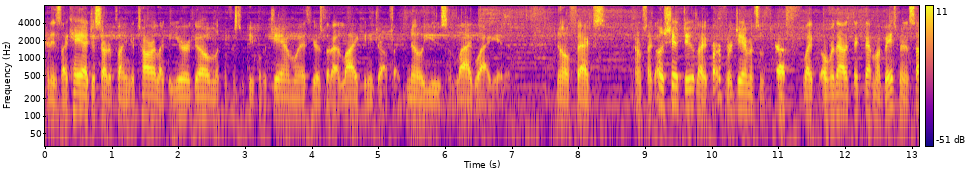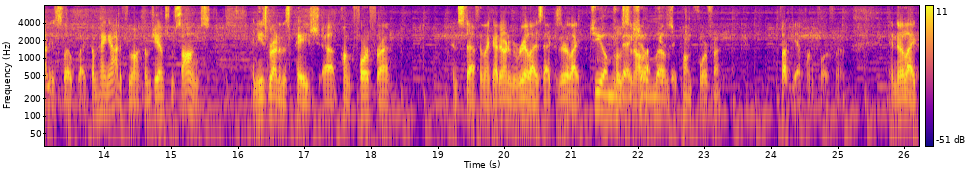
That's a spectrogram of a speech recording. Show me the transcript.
and he's like, "Hey, I just started playing guitar like a year ago. I'm looking for some people to jam with. Here's what I like." And he drops like No Use and Lagwagon and NOFX. And I'm just like, "Oh shit, dude! Like, Perfect. we're jamming some stuff like over that. I think that in my basement in Sunnyslope. Like, come hang out if you want. Come jam some songs." And he's running this page, uh, Punk Forefront, and stuff. And like, I don't even realize that because they're like Gio Back Show loves music. Punk Forefront. fuck yeah, Punk Forefront. And they're like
